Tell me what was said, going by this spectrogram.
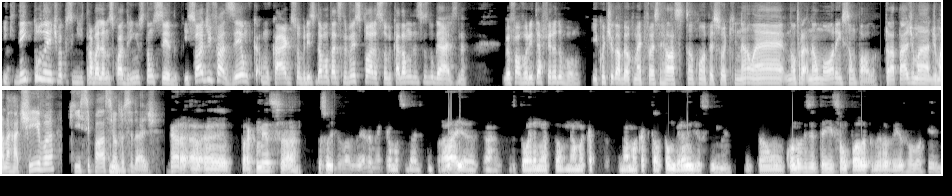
e que nem tudo a gente vai conseguir trabalhar nos quadrinhos tão cedo. E só de fazer um, um card sobre isso dá vontade de escrever uma história sobre cada um desses lugares, né? Meu favorito é a Feira do Rolo. E contigo, Abel, como é que foi essa relação com uma pessoa que não é. não, não mora em São Paulo? Tratar de uma, de uma narrativa que se passa em outra cidade. Cara, para começar, eu sou de Vila Velha, né? Que é uma cidade com praia. A Vitória não é, tão, não é uma capital não é capital tão grande assim, né? Então, quando eu visitei São Paulo a primeira vez, rolou aquele,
